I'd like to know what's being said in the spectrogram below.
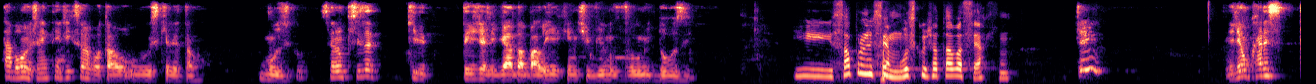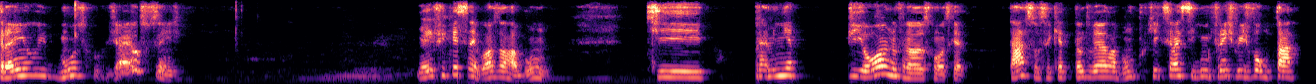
tá bom, eu já entendi que você vai botar o, o esqueletão músico. Você não precisa que ele esteja ligado à baleia que a gente viu no volume 12. E só por ele ser músico já tava certo, né? Sim. Ele é um cara estranho e músico. Já é o suficiente. E aí fica esse negócio da Labum que para mim é pior no final das contas. Que é, tá, se você quer tanto ver a Labum, por que, que você vai seguir em frente em vez de voltar?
